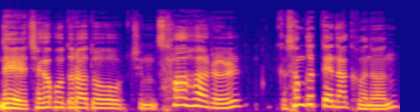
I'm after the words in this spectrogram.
네, 제가 보더라도 지금 사활을 그러니까 선거 때나 그는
